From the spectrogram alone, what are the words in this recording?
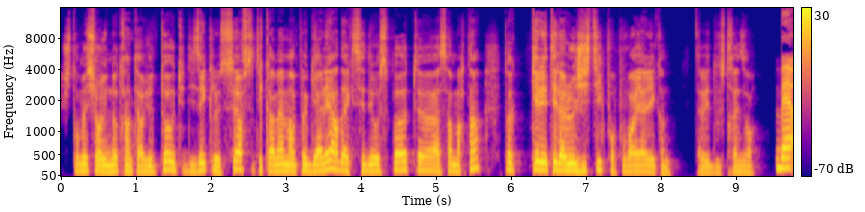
je suis tombé sur une autre interview de toi où tu disais que le surf, c'était quand même un peu galère d'accéder au spot à Saint-Martin. Toi, quelle était la logistique pour pouvoir y aller quand tu avais 12-13 ans? Ben,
